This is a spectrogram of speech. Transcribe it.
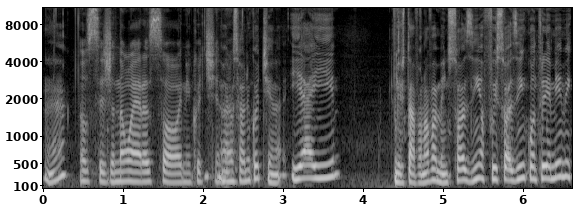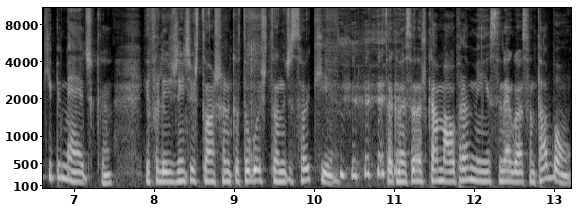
Né? Ou seja, não era só nicotina. Não era só nicotina. E aí eu estava novamente sozinha, fui sozinha, encontrei a mesma equipe médica. Eu falei, gente, eles estão achando que eu estou gostando disso aqui. Está começando a ficar mal para mim, esse negócio não tá bom.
